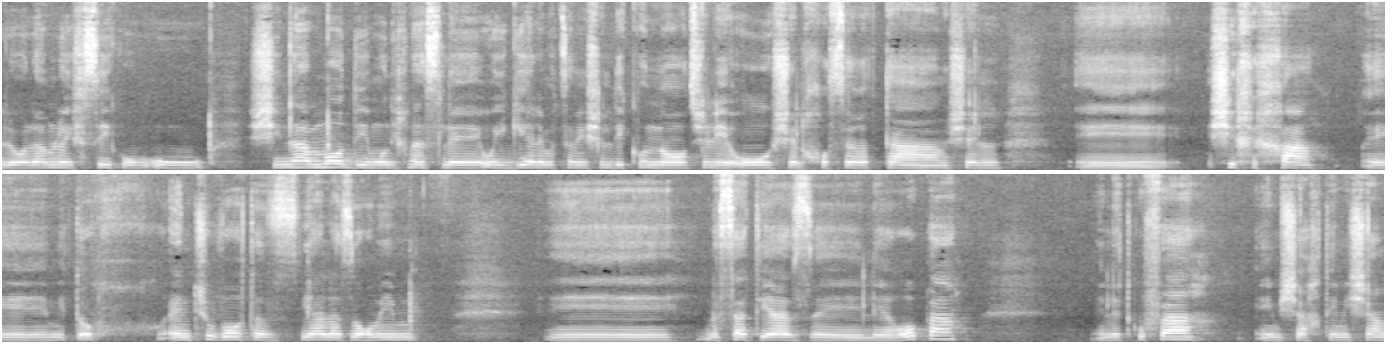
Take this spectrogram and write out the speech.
לעולם לא הפסיק, הוא, הוא שינה מודים, הוא נכנס, ל, הוא הגיע למצבים של דיכאונות, של ייאוש, של חוסר הטעם, של אה, שכחה, מתוך אין תשובות, אז יאללה, זורמים. אה, נסעתי אז אה, לאירופה לתקופה, המשכתי משם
